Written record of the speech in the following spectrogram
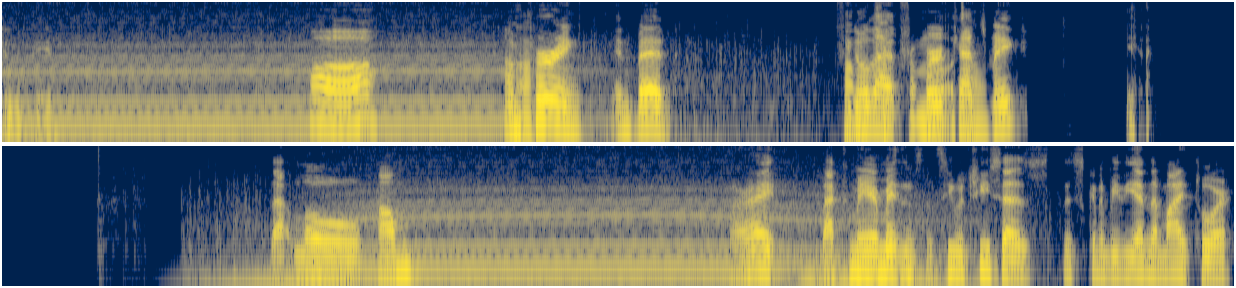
Two up here. Aww. I'm Oh. purring in bed. Found you know that from bird cats make? Yeah. That low hum. Alright. Back to Mayor Mittens and see what she says. This is going to be the end of my tour.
